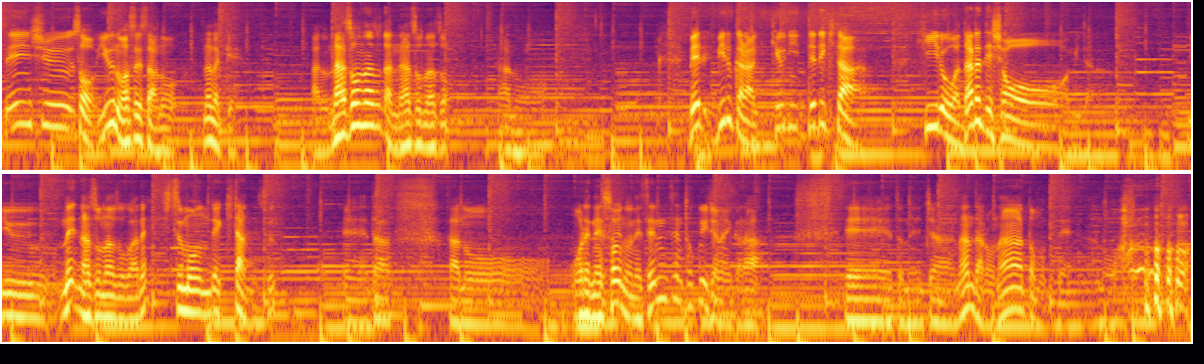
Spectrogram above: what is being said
先週そう言うの忘れてた。あのなんだっけ。あの謎謎だ謎謎。あのビルビルから急に出てきたヒーローは誰でしょう？みたいな。いうね謎々がね質問で来たんです、えー、だあの、俺ねそういうのね全然得意じゃないから。えっ、ー、とねじゃあなんだろうなと思って。あの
